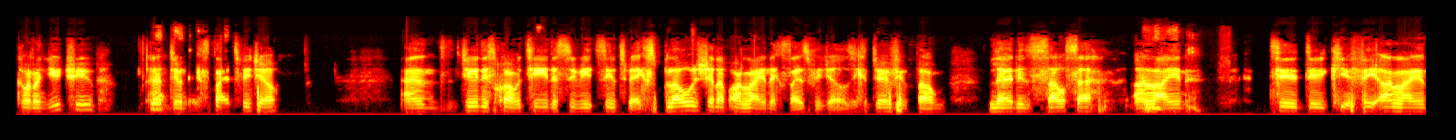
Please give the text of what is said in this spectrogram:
going on YouTube and Yep. doing an exercise video. And during this quarantine, there seems seems to be an explosion of online exercise videos. You can do everything from learning salsa online to do cute feet online.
